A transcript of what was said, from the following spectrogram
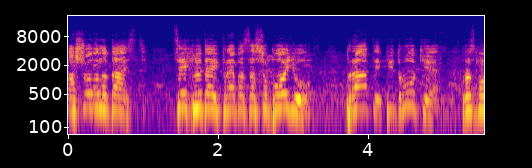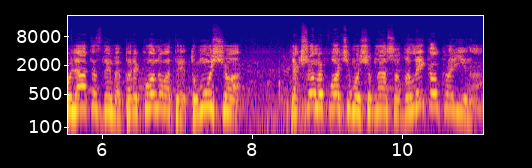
а що воно дасть? Цих людей треба за собою брати під руки, розмовляти з ними, переконувати, тому що якщо ми хочемо, щоб наша велика Україна,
